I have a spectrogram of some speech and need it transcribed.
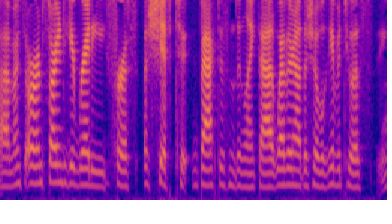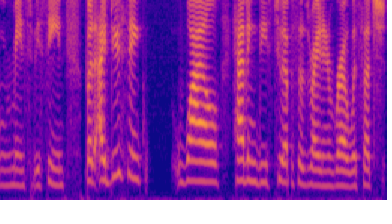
Um, or I'm starting to get ready for a, a, shift to back to something like that. Whether or not the show will give it to us remains to be seen. But I do think while having these two episodes right in a row with such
